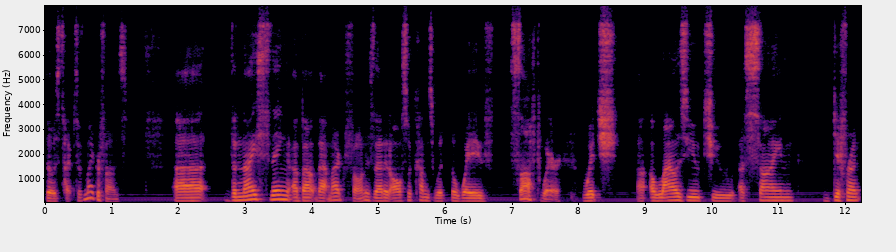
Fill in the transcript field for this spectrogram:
those types of microphones. Uh, the nice thing about that microphone is that it also comes with the Wave software, which uh, allows you to assign different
